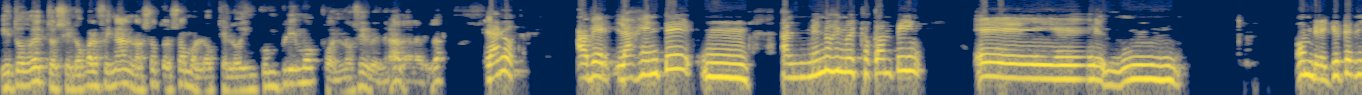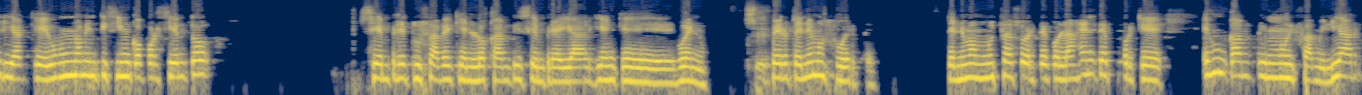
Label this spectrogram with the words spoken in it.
y todo esto, si luego al final nosotros somos los que lo incumplimos, pues no sirve de nada, la verdad. Claro, a ver, la gente, mm, al menos en nuestro camping, eh, mm, hombre, yo te diría que un 95% siempre tú sabes que en los campings siempre hay alguien que, bueno, pero tenemos suerte. Tenemos mucha suerte con la gente porque es un camping muy familiar.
